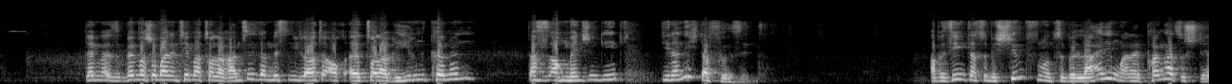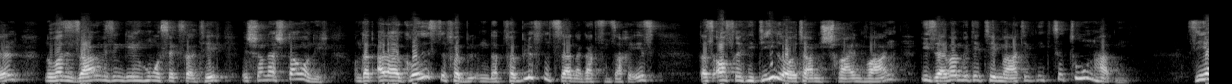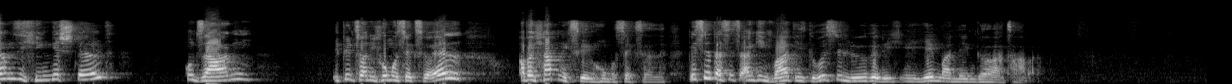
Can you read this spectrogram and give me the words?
Denn wenn wir schon bei dem Thema Toleranz sind, dann müssen die Leute auch äh, tolerieren können, dass es auch Menschen gibt, die da nicht dafür sind. Aber sie dazu beschimpfen und zu Beleidigung an den Pranger zu stellen, nur weil sie sagen, wir sind gegen Homosexualität, ist schon erstaunlich. Und das allergrößte Verblü das Verblüffendste an der ganzen Sache ist, dass ausgerechnet die Leute am Schreien waren, die selber mit der Thematik nichts zu tun hatten. Sie haben sich hingestellt und sagen, ich bin zwar nicht homosexuell, aber ich habe nichts gegen Homosexuelle. Wisst ihr, das ist eigentlich Wahrheit die größte Lüge, die ich je in meinem Leben gehört habe.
